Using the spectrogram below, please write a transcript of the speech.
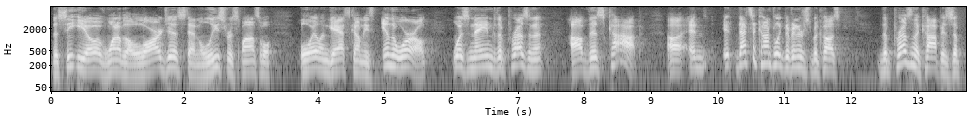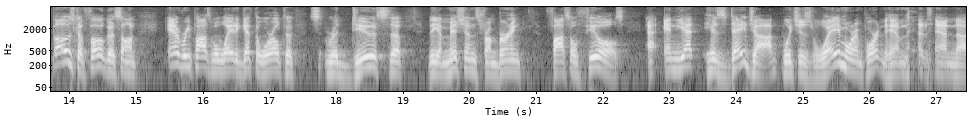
the CEO of one of the largest and least responsible oil and gas companies in the world was named the president of this COP. Uh, and it, that's a conflict of interest because the president of the COP is supposed to focus on every possible way to get the world to reduce the, the emissions from burning fossil fuels. And yet, his day job, which is way more important to him than uh,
